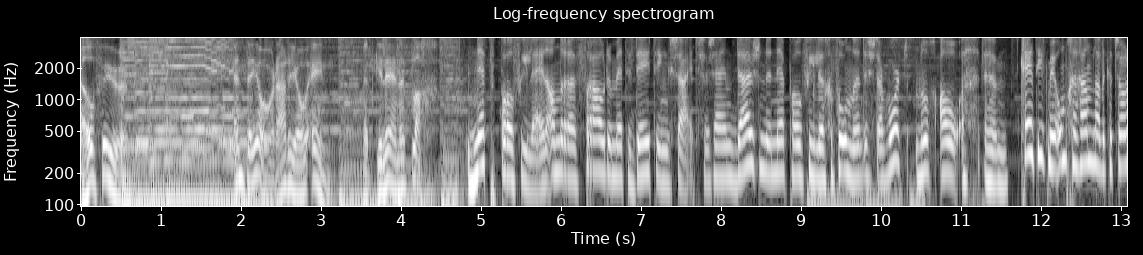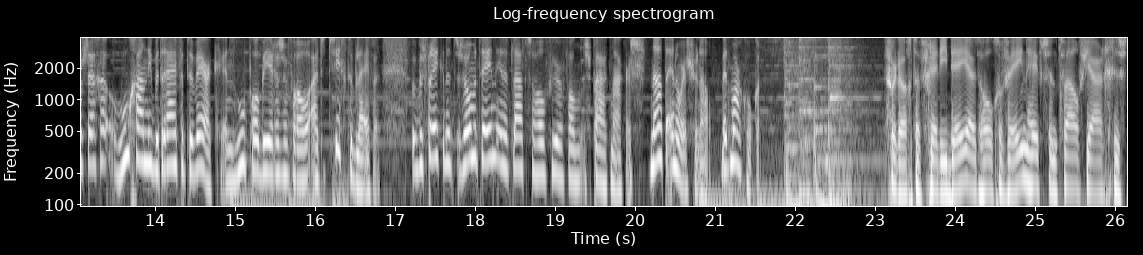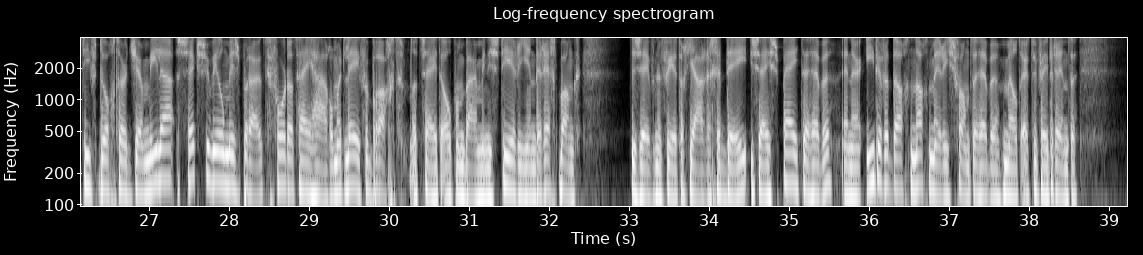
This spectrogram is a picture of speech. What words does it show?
11 uur. NPO Radio 1 met Guilaine Plag. Nepprofielen en andere fraude met datingsites. Er zijn duizenden nepprofielen gevonden, dus daar wordt nogal um, creatief mee omgegaan, laat ik het zo zeggen. Hoe gaan die bedrijven te werk en hoe proberen ze vooral uit het zicht te blijven? We bespreken het zometeen in het laatste half uur van Spraakmakers. Na het NOS Journaal met Mark Hokken. Verdachte Freddy D. uit Hogeveen heeft zijn 12-jarige stiefdochter Jamila seksueel misbruikt voordat hij haar om het leven bracht. Dat zei het Openbaar Ministerie in de rechtbank. De 47-jarige D. zei spijt te hebben en er iedere dag nachtmerries van te hebben, meldt RTV Drenthe.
